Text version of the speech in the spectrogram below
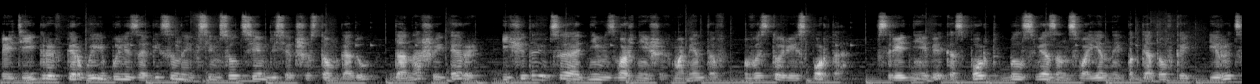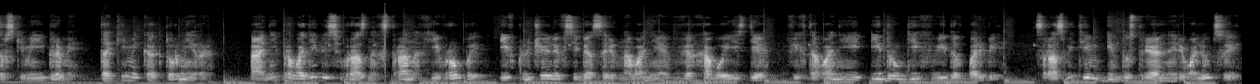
Эти игры впервые были записаны в 776 году до нашей эры и считаются одним из важнейших моментов в истории спорта. В средние века спорт был связан с военной подготовкой и рыцарскими играми, такими как турниры. Они проводились в разных странах Европы и включали в себя соревнования в верховой езде, фехтовании и других видов борьбы. С развитием индустриальной революции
